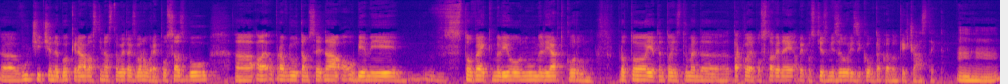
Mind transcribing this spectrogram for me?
eh, vůči ČNB, která vlastně nastavuje takzvanou reposazbu, eh, ale opravdu tam se jedná o objemy stovek milionů, miliard korun. Proto je tento instrument eh, takhle postavený, aby prostě zmizelo riziko takhle velkých částek. Mm-hmm.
